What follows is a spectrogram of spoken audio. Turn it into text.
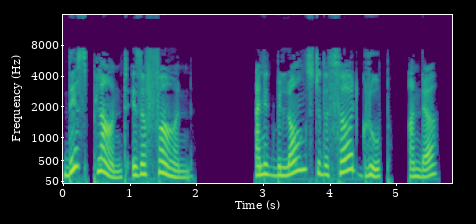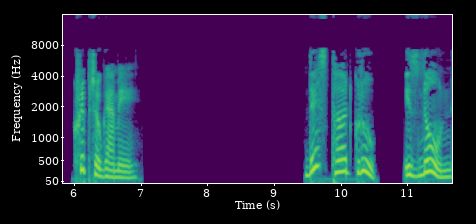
This plant is a fern, and it belongs to the third group under Cryptogamae. This third group is known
